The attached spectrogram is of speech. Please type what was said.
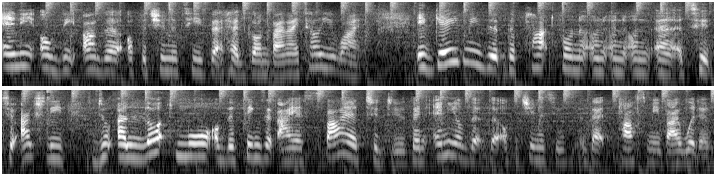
any of the other opportunities that had gone by. And I tell you why. It gave me the, the platform on, on, on, uh, to, to actually do a lot more of the things that I aspired to do than any of the, the opportunities that passed me by would have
